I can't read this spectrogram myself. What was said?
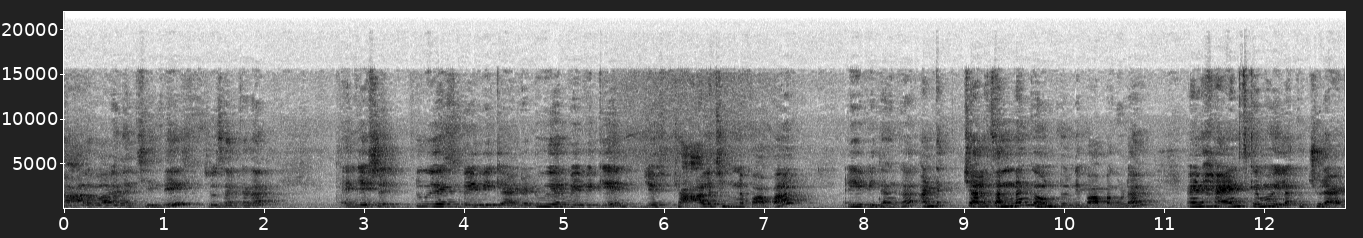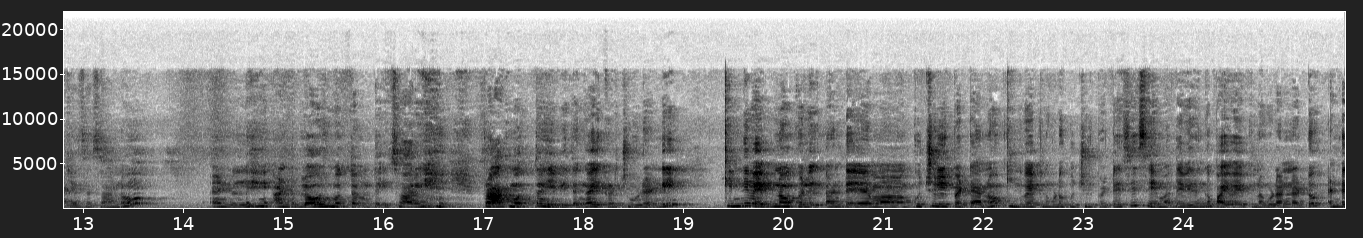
చాలా బాగా నచ్చింది. చూసారు కదా? అండ్ జస్ట్ టూ ఇయర్స్ బేబీకి అంటే టూ ఇయర్ బేబీకి జస్ట్ చాలా చిన్న పాప ఈ విధంగా. అంటే చాలా సన్నంగా ఉంటుంది పాప కూడా. అండ్ హ్యాండ్స్కి ఏమో ఇలా కుచ్చులు యాడ్ చేసేసాను. అండ్ అంటే బ్లౌజ్ మొత్తం అంటే సారీ ఫ్రాక్ మొత్తం ఈ విధంగా ఇక్కడ చూడండి. కింది వైపున ఒక అంటే మా కుచ్చులు పెట్టాను. కింది వైపున కూడా కుచ్చులు పెట్టేసి సేమ్ అదే విధంగా పై వైపున కూడా అన్నట్టు. అంటే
